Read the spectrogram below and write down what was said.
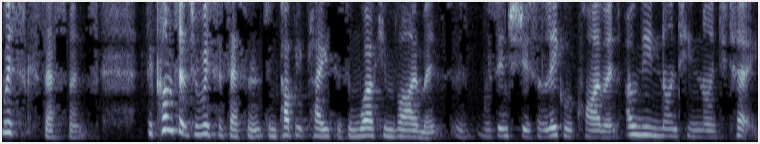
Risk assessments. The concept of risk assessments in public places and work environments was introduced as a legal requirement only in 1992.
